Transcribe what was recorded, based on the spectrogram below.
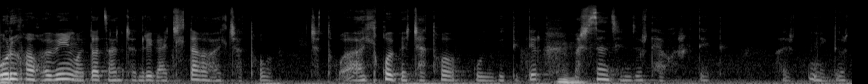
Өөрийнхөө хувийн одоо зан чанарыг ажилтаагаа хольж чадах уу? чадахгүй ойлгохгүй байж чадахгүй юу гэдэг дээр маш сайн цензур тавих хэрэгтэй гэдэг хоёр нэгдүгээр.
